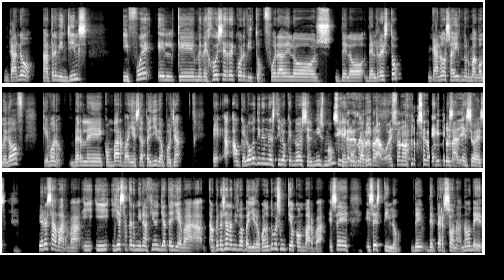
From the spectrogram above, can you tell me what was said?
Ganó a Trevin Gilles y fue el que me dejó ese recuerdito fuera de los de lo, del resto. Ganó Said Nurmagomedov que bueno, verle con barba y ese apellido, pues ya eh, aunque luego tiene un estilo que no es el mismo. Sí, pero es duro, bravo, eso no, se lo eh, quita a nadie. Eso es. Pero esa barba y, esa terminación ya te lleva, aunque no sea el mismo apellido, cuando tú ves un tío con barba, ese, ese estilo de, persona, ¿no? De,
